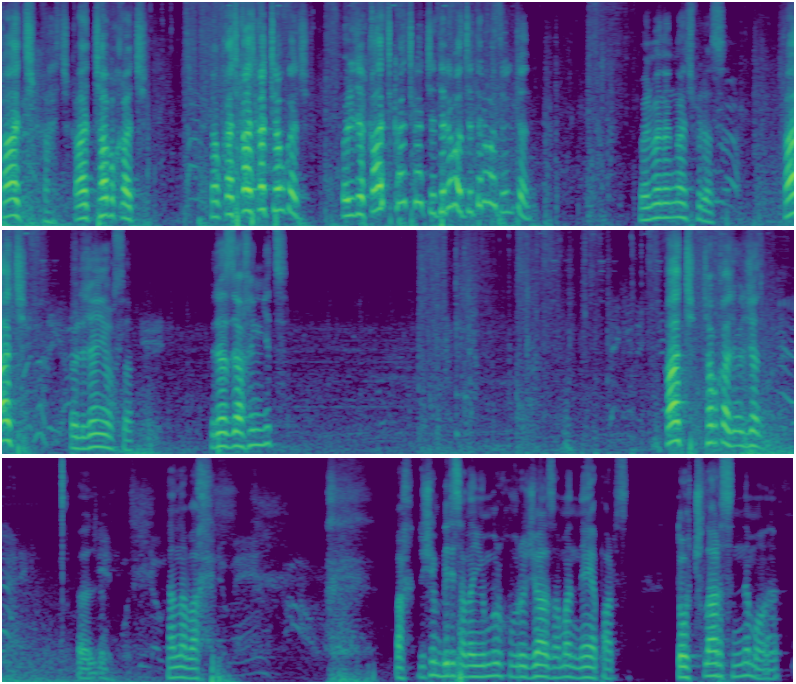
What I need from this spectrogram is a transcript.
Kaç. Kaç. Kaç. Çabuk kaç. Çabuk kaç kaç kaç çabuk kaç. Ölecek kaç kaç kaç. Yetere bas yetere bas öleceksin. Ölmeden kaç biraz. Kaç. Öleceksin yoksa. Biraz yakın git. Kaç. Çabuk kaç öleceksin. Öldüm. Yanına bak. Bak düşün biri sana yumruk vuracağı zaman ne yaparsın? Doçlarsın değil mi onu?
